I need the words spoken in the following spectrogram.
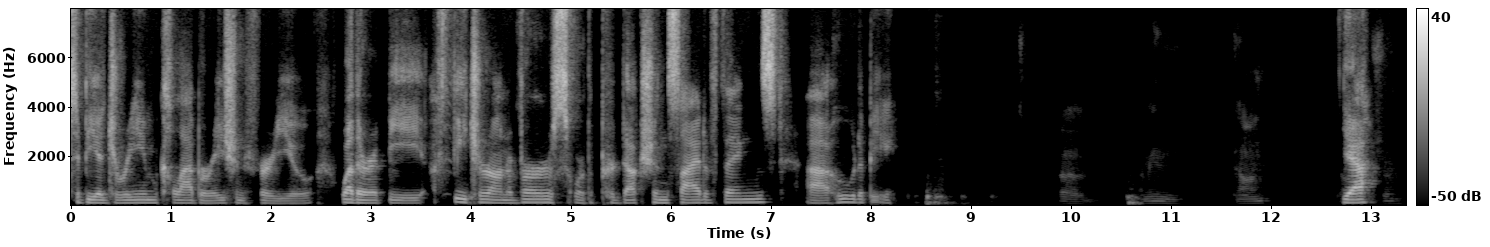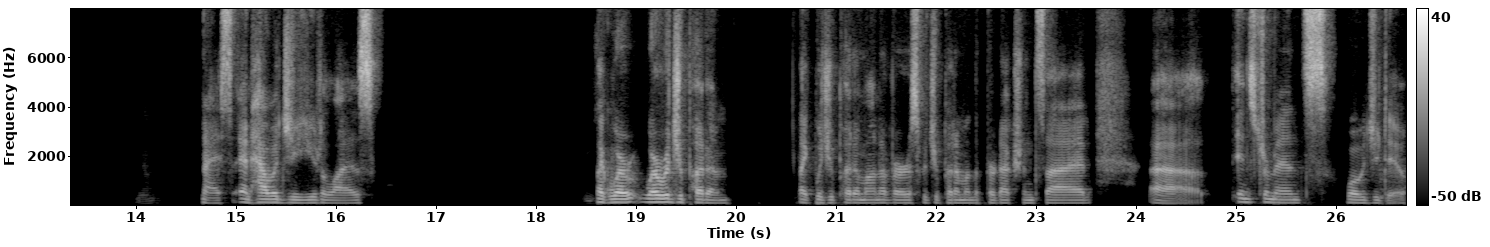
to be a dream collaboration for you, whether it be a feature on a verse or the production side of things, uh, who would it be? Uh, I mean, Khan. Yeah. Sure. Yeah. Nice. And how would you utilize? Like where where would you put him? Like would you put him on a verse? Would you put him on the production side? Uh instruments? What would you do?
